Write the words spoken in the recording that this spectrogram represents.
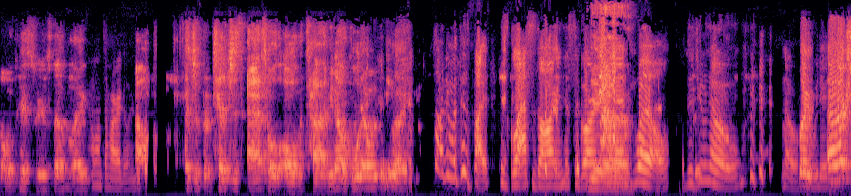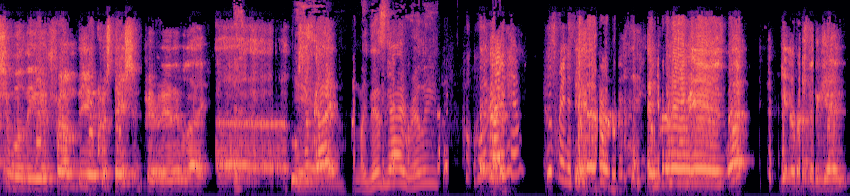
go with history and stuff. Like I want the hard one. I'm such a pretentious asshole all the time. You know how cool that would be? Like talking with his his glasses on and his cigar yeah. in hand. Well, did you know? no, like we didn't. actually, it's from the crustacean period. It was like, uh, who's yeah. this guy? I'm like this guy, really? who, who invited him? Whose friend is he? and your name is what? Getting arrested again?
